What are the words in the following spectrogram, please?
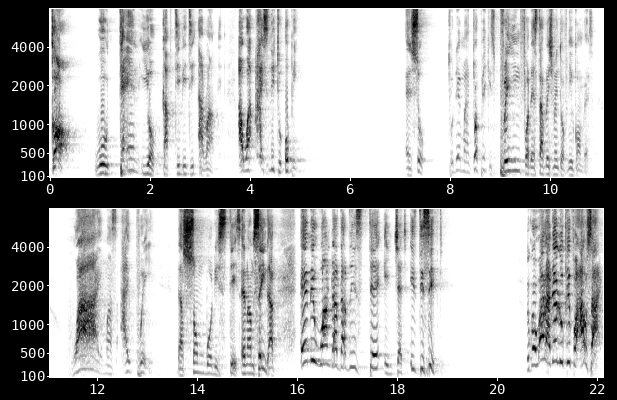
God will turn your captivity around. Our eyes need to open. And so, today my topic is praying for the establishment of new converts. Why must I pray that somebody stays? And I'm saying that anyone that doesn't stay in church is deceived. Because what are they looking for outside?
